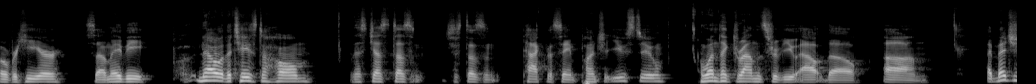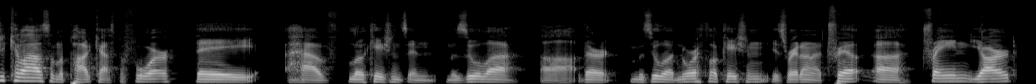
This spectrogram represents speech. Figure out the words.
over here. So maybe now with the taste of home, this just doesn't just doesn't pack the same punch it used to. One thing to round this review out, though, um, I mentioned Kettle House on the podcast before. They have locations in Missoula. Uh, their Missoula North location is right on a tra- uh, train yard.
